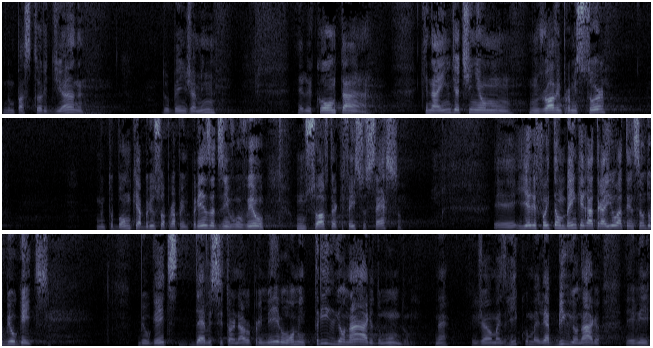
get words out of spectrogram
de um pastor indiano, do Benjamin. Ele conta que na Índia tinha um, um jovem promissor, muito bom, que abriu sua própria empresa, desenvolveu um software que fez sucesso. É, e ele foi tão bem que ele atraiu a atenção do Bill Gates. Bill Gates deve se tornar o primeiro homem trilionário do mundo. Né? Ele já é o mais rico, mas ele é bilionário. Ele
